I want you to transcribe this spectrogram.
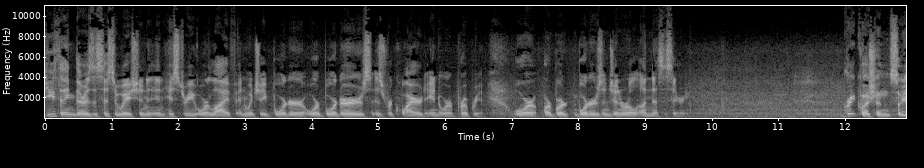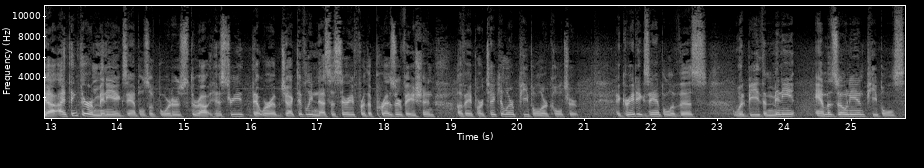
Do you think there is a situation in history or life in which a border or borders is required and or appropriate, or are borders in general unnecessary? Great question. So, yeah, I think there are many examples of borders throughout history that were objectively necessary for the preservation of a particular people or culture. A great example of this would be the many Amazonian peoples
